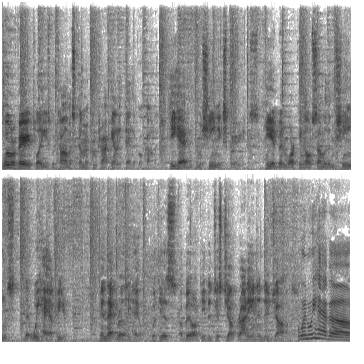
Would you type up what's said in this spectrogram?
We were very pleased with Thomas coming from Tri-County Technical College. He had machine experience. He had been working on some of the machines that we have here. And that really helped with his ability to just jump right in and do jobs. When we have uh,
